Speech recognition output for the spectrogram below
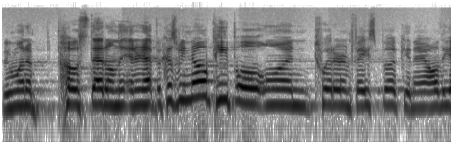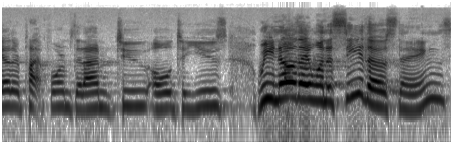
We want to post that on the internet because we know people on Twitter and Facebook and all the other platforms that I'm too old to use. We know they want to see those things.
